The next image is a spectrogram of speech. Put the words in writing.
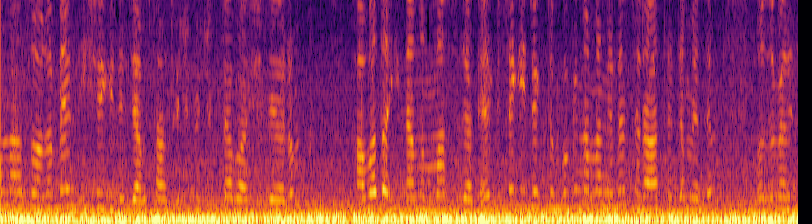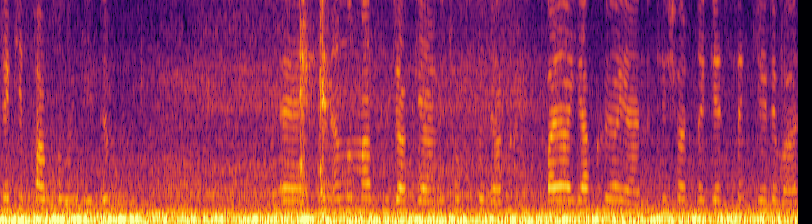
Ondan sonra ben işe gideceğim. Saat 3.30'da başlıyorum. Hava da inanılmaz sıcak. Elbise giyecektim bugün ama nedense rahat edemedim. O zaman böyle ceket pantolon giydim. Ee, inanılmaz sıcak yani çok sıcak. Bayağı yakıyor yani. Tişörtle gezsek yeri var.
